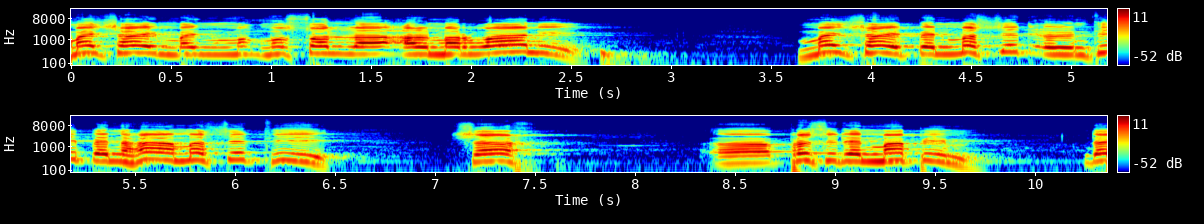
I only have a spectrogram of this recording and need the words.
ไม่ใช่มุสลาอัลมารวานี ไม่ใช่เป็นมัสยิดอื่นที่เป็นห้ามัสยิดที่เชคประธานมาปิมได้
